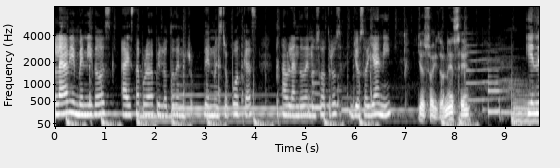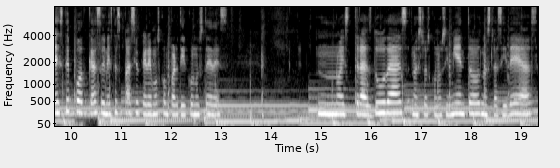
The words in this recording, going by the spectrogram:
Hola, bienvenidos a esta prueba piloto de nuestro, de nuestro podcast Hablando de nosotros. Yo soy Yani. Yo soy Donese. Y en este podcast, en este espacio, queremos compartir con ustedes nuestras dudas, nuestros conocimientos, nuestras ideas,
